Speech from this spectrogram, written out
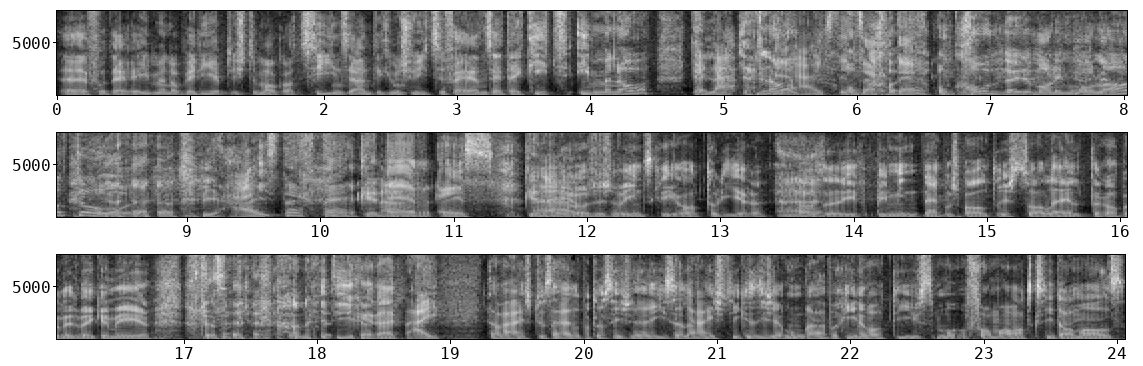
äh, von der immer noch beliebtesten Magazinsendung im Schweizer Fernsehen, der gibt es immer noch, der lebt ja, noch. Wie heisst und, der? und kommt nicht einmal im Rollator. wie heisst der? Genau. RS. Genau. Äh, Roger Schawinski gratulieren. Äh. Also ich bin, mein Nebelspalter ist zwar älter, aber nicht wegen mir. Das kann nicht ich erreichen. Nein, da weißt du selber, das ist eine riesige Leistung. Es ist ein unglaublich innovatives Format damals,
